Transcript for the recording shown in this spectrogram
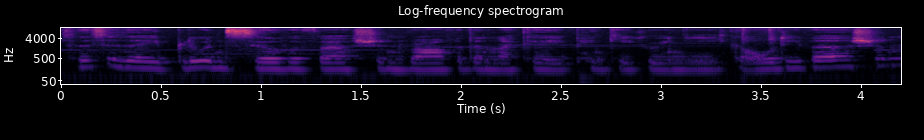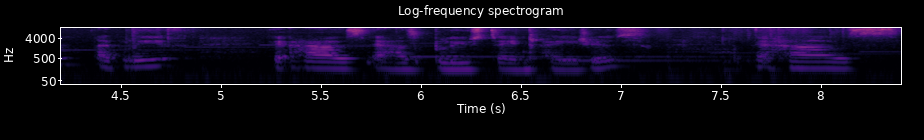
So this is a blue and silver version rather than like a pinky greeny goldy version, I believe. It has it has blue stained pages. It has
